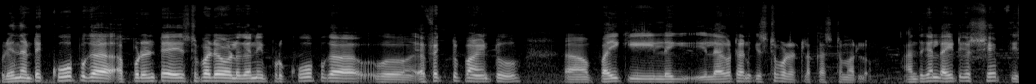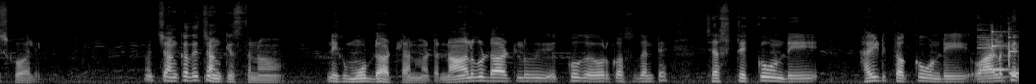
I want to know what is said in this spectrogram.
ఇప్పుడు ఏంటంటే కోపుగా అప్పుడంటే ఇష్టపడేవాళ్ళు కానీ ఇప్పుడు కోపుగా ఎఫెక్ట్ పాయింట్ పైకి లెగి లేగటానికి ఇష్టపడట్ల కస్టమర్లు. అందుకని లైట్గా షేప్ తీసుకోవాలి. చంకది చంకిస్తున్నాం. నీకు మూడు డాట్లు అనమాట నాలుగు డాట్లు ఎక్కువగా ఎవరికి వస్తుందంటే చెస్ట్ ఎక్కువ ఉండి హైట్ తక్కువ ఉండి వాళ్ళకి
